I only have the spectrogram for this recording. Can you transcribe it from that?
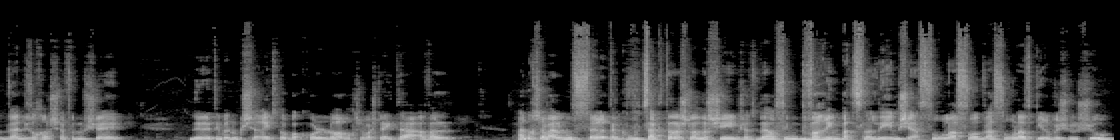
ואני זוכר שאפילו שנהניתי ממנו כשראיתי אותו בקולנוע, המחשבה שלי הייתה, אבל עד עכשיו היה לנו סרט על קבוצה קטנה של אנשים שאתה יודע עושים דברים בצללים שאסור לעשות ואסור להזכיר ושושו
